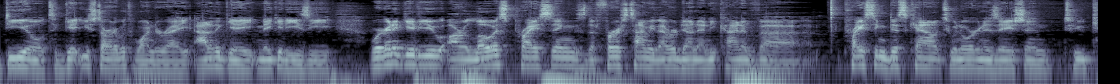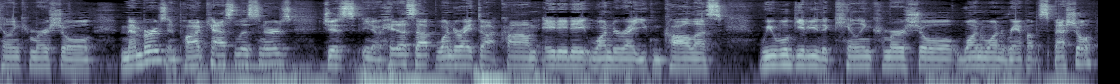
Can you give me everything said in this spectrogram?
deal to get you started with Wunderite out of the gate, make it easy. We're going to give you our lowest pricing. This is the first time we've ever done any kind of, uh, pricing discount to an organization to killing commercial members and podcast listeners just you know hit us up wunderite.com 888 wunderite you can call us we will give you the killing commercial 1-1 ramp up special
